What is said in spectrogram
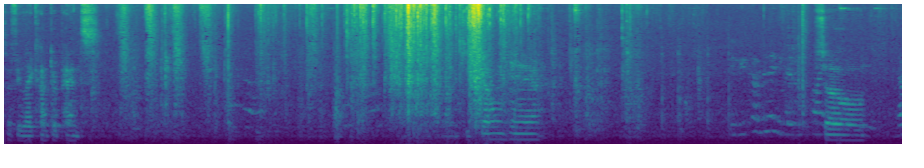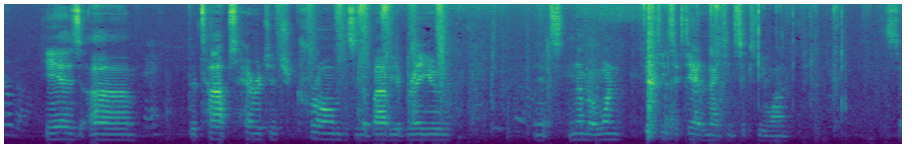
So if you like Hunter Pence. Keep going here. So here's um, the Topps Heritage Chrome. This is a Bobby Abreu. And it's number 1, 1568 of 1961. So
